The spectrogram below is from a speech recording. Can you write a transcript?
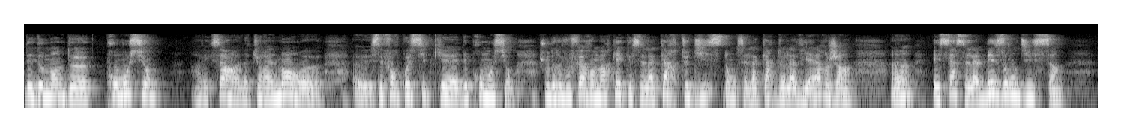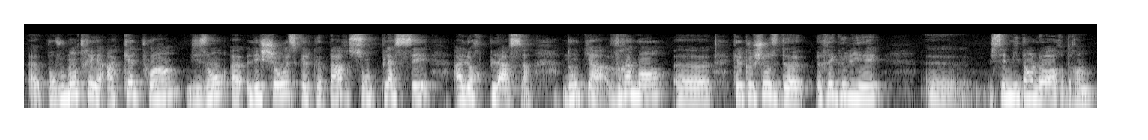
des demandes de promotion. Avec ça, naturellement, euh, c'est fort possible qu'il y ait des promotions. Je voudrais vous faire remarquer que c'est la carte 10, donc c'est la carte de la Vierge, hein, et ça c'est la maison 10, euh, pour vous montrer à quel point, disons, euh, les choses quelque part sont placées à leur place. Donc il y a vraiment quelque chose de régulier, c'est mis dans l'ordre, euh,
